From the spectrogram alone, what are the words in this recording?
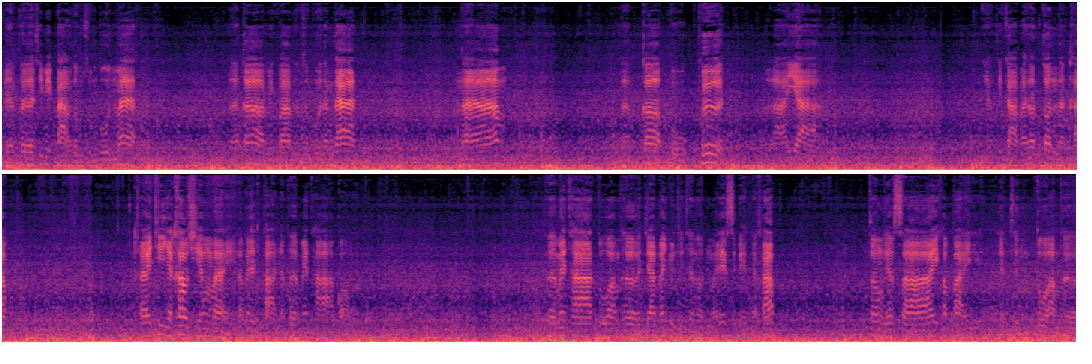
เป็นอำเภอที่มีป่าอุดมสมบูรณ์มาก แล้วก็มีความสมบูรณ์ทางด้าน น้ำแล้วก็ปลูกพืชหลายอย่างอย่างที่กล่าวมาตอนต้นนะครับ ใครที่จะเข้าเชียงใหม่ แล้วก็จะผ่านอำเภอแม่ทาก่อนอำเภอแม่ทาตัวอำเภอจะไม่อยู่ที่ถนนหมายเลข 11 นะครับ ต้องเลี้ยวซ้ายเข้าไปจะถึงตัวอำเภอ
